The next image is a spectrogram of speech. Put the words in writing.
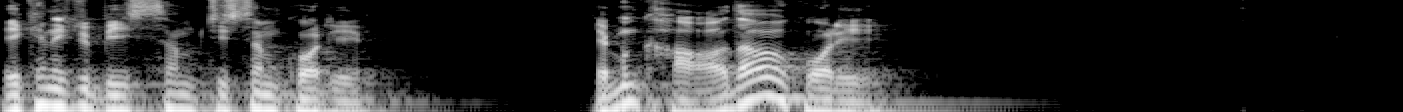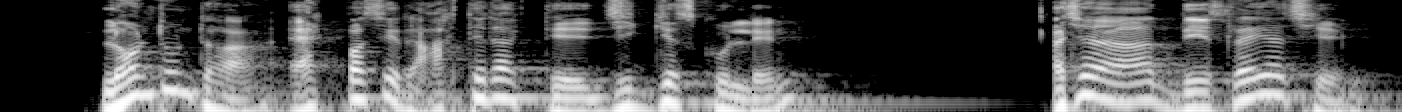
এখানে একটু বিশ্রাম টিশ্রাম করে এবং খাওয়া দাওয়াও করে। লন্ডনটা এক পাশে রাখতে রাখতে জিজ্ঞেস করলেন আচ্ছা দেশলাই আছে?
